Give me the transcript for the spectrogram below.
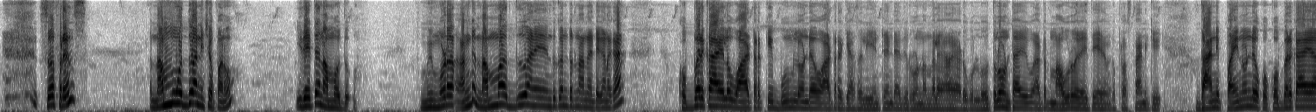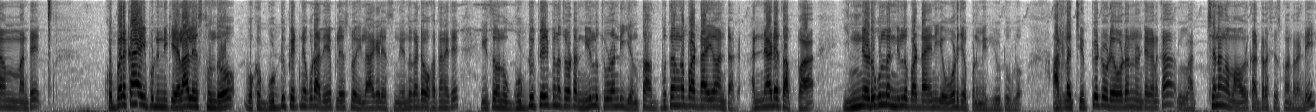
సో ఫ్రెండ్స్ నమ్మొద్దు అని చెప్పాను. ఇదైతే నమ్మొద్దు. మీ మూడ అంటే నమ్మొద్దు అని ఎందుకంటున్నానంటే కనుక కొబ్బరికాయలు వాటర్కి భూమిలో ఉండే వాటర్కి అసలు ఏంటంటే అది రెండు వందల యాభై అడుగుల లోతులో ఉంటాయి. వాటర్ మా ఊరు అయితే ప్రస్తుతానికి దాని పైనుండి ఒక కొబ్బరికాయ అంటే కొబ్బరికాయ ఇప్పుడు నీకు ఎలా లేస్తుందో ఒక గుడ్డు పెట్టినా కూడా అదే ప్లేస్లో ఇలాగే లేస్తుంది. ఎందుకంటే ఒకతనైతే ఇతను గుడ్డు పెట్టిన చోట నీళ్ళు చూడండి ఎంత అద్భుతంగా పడ్డాయో అంట అన్నాడే తప్ప ఇన్ని అడుగుల్లో నీళ్ళు పడ్డాయని ఎవడు చెప్పండి మీకు యూట్యూబ్లో. అట్లా చెప్పేటోడు ఎవడన్నా ఉంటే కనుక లక్షణంగా మా ఊరికి అడ్రస్ చేసుకొని రండి.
